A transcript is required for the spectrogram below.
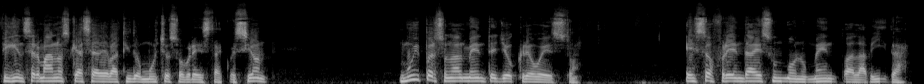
Fíjense hermanos que se ha debatido mucho sobre esta cuestión. Muy personalmente yo creo esto. Esa ofrenda es un monumento a la vida,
